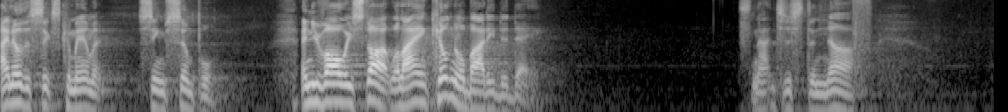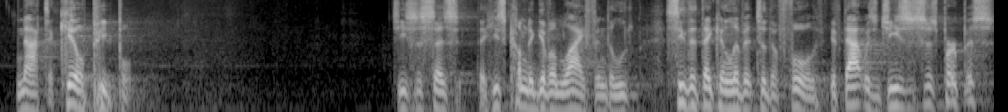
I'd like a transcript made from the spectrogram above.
I know the sixth commandment seems simple, and you've always thought, well, I ain't killed nobody today. It's not just enough not to kill people. Jesus says that he's come to give them life and to see that they can live it to the full. If that was Jesus' purpose,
